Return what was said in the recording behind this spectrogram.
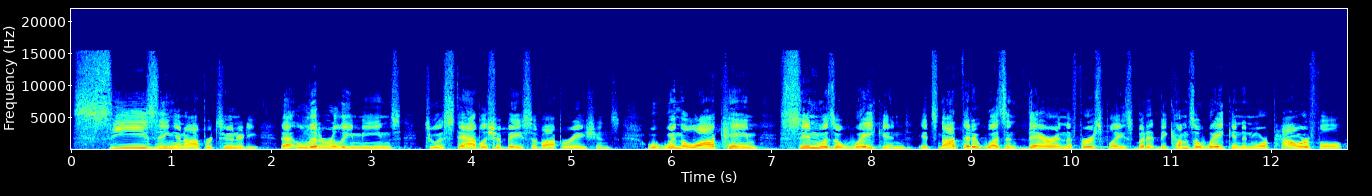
seizing an opportunity. That literally means to establish a base of operations. When the law came, sin was awakened. It's not that it wasn't there in the first place, but it becomes awakened and more powerful,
